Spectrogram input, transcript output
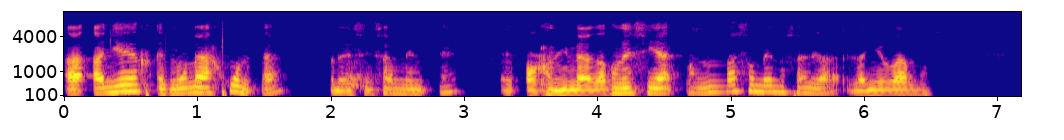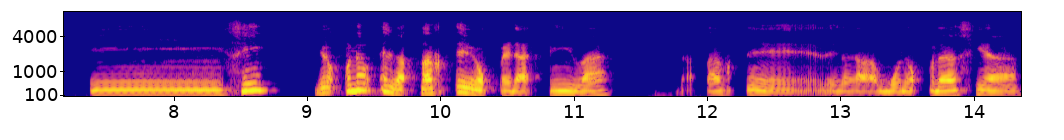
ayer en una junta, precisamente, el coordinador decía, pues, más o menos la, la llevamos. Y sí, yo creo en la parte operativa, la parte de la burocracia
